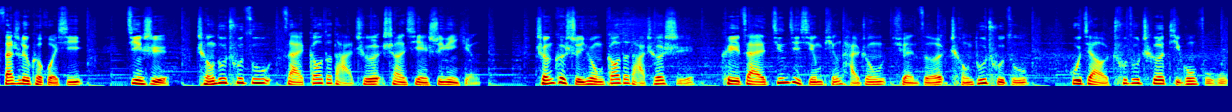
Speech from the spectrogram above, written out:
三十六克获悉，近日成都出租在高德打车上线试运营，乘客使用高德打车时，可以在经济型平台中选择成都出租。呼叫出租车提供服务。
